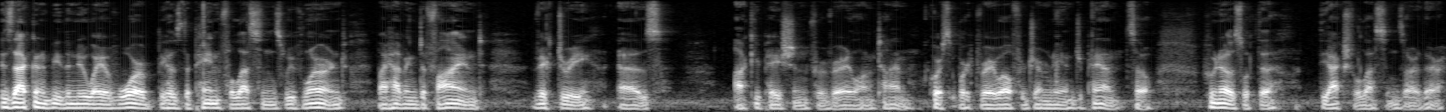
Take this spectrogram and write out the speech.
is that going to be the new way of war? Because the painful lessons we've learned by having defined victory as occupation for a very long time. Of course, it worked very well for Germany and Japan. So who knows what the, the actual lessons are there.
